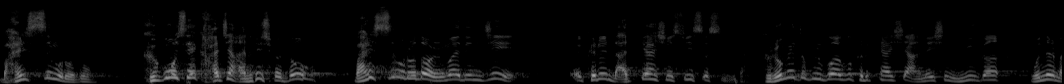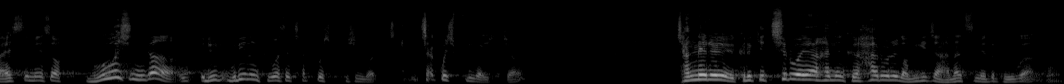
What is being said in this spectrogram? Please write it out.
말씀으로도 그곳에 가지 않으셔도 말씀으로도 얼마든지 그를 낫게 하실 수 있었습니다. 그럼에도 불구하고 그렇게 하시 않으신 이유가 오늘 말씀에서 무엇인가 우리는 그것을 찾고 싶으신 것, 찾고 싶은 것이죠. 장례를 그렇게 치러야 하는 그 하루를 넘기지 않았음에도 불구하고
